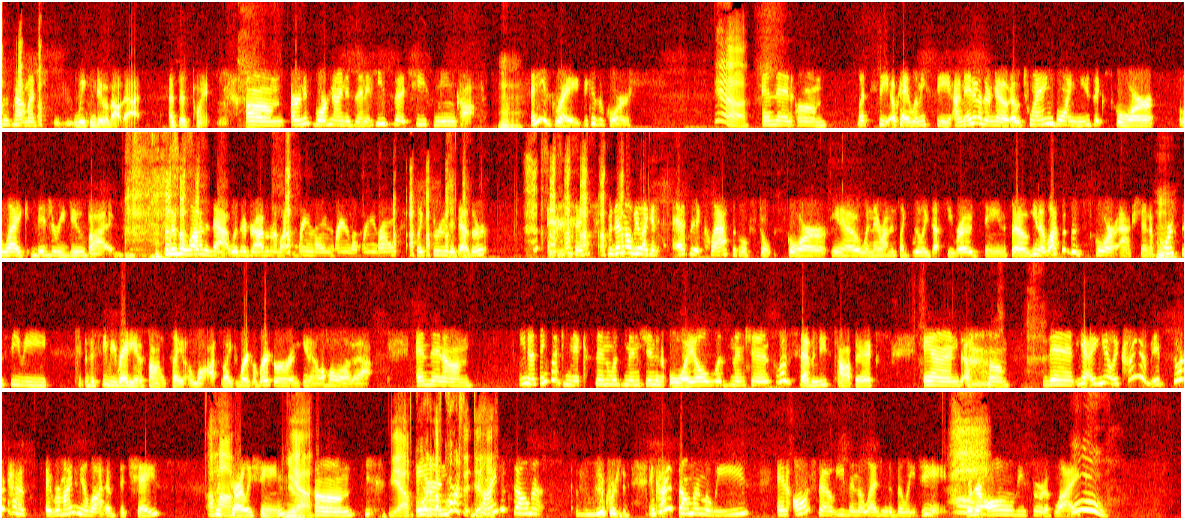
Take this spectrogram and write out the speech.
there's not much we can do about that at this point. Um Ernest Borgnine is in it. He's the chief mean cop. Hmm. And he's great because of course Yeah. And then um let's see. Okay, let me see. I made another note. Oh, Twang Boing music score like didgeridoo vibes. so there's a lot of that where they're driving around like ring ring ring ring ring like through the desert. but then there'll be like an epic classical sto- score, you know, when they were on this like really dusty road scene. So you know, lots of good score action. Of Hmm. course, the CB the CB radio song played a lot, like Breaker Breaker, and you know, a whole lot of that. And then um, you know, things like Nixon was mentioned and oil was mentioned. So those 70s topics. And um, then yeah, you know, it kind of it sort of has it reminded me a lot of The Chase with Uh-huh. Charlie Sheen. Yeah. Um, Yeah, of course, of course it did. kind of Thelma, of course, it- and kind of Thelma and Louise, and also even The Legend of Billie Jean, where they're all these sort of like Woo.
